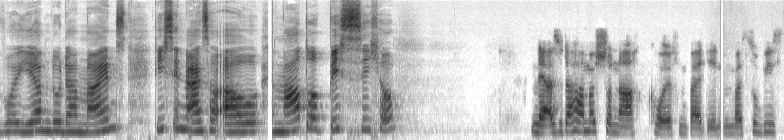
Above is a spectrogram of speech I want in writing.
Volieren du da meinst. Die sind also auch marderbisssicher. Ne, also da haben wir schon nachgeholfen bei denen, weil so wie es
